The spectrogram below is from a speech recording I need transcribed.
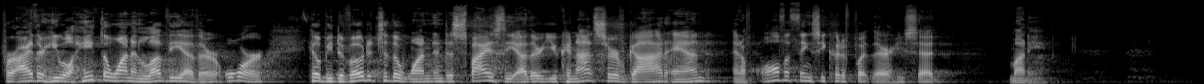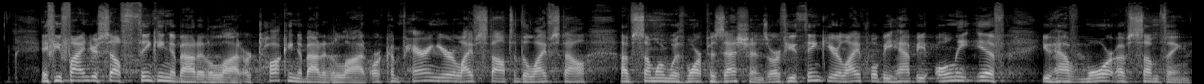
for either he will hate the one and love the other, or He'll be devoted to the one and despise the other. You cannot serve God and, and of all the things he could have put there, he said, money. If you find yourself thinking about it a lot or talking about it a lot or comparing your lifestyle to the lifestyle of someone with more possessions, or if you think your life will be happy only if you have more of something,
